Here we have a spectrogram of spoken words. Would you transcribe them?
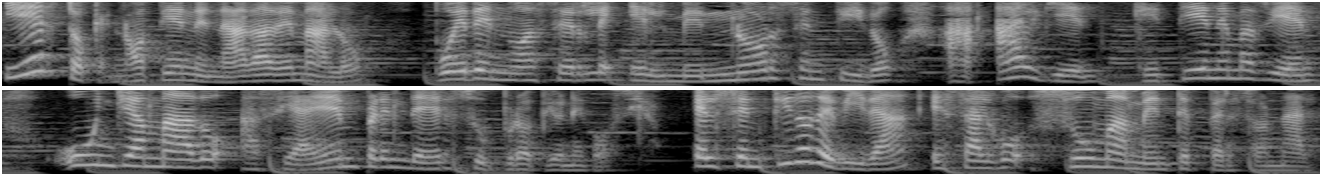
Y esto que no tiene nada de malo, puede no hacerle el menor sentido a alguien que tiene más bien un llamado hacia emprender su propio negocio. El sentido de vida es algo sumamente personal.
